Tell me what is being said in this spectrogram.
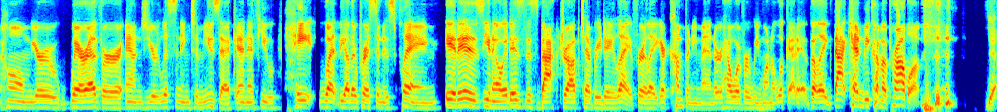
home you're wherever and you're listening to music. And if you hate what the other person is playing it is you know it is this backdrop to everyday life or like accompaniment or however we mm-hmm. want to look at it. But like that can become a problem. Yeah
